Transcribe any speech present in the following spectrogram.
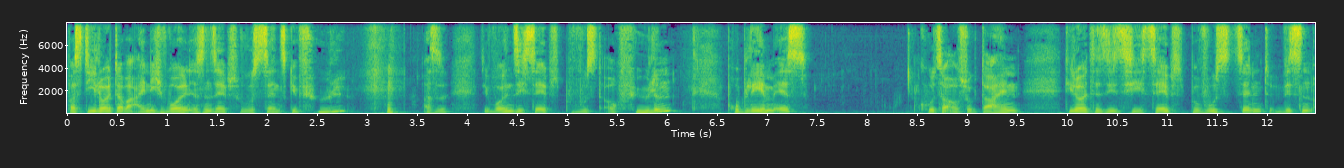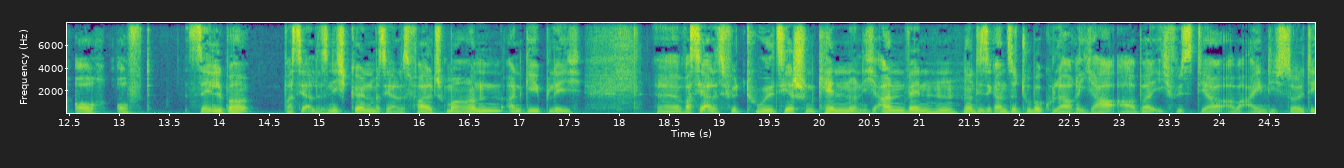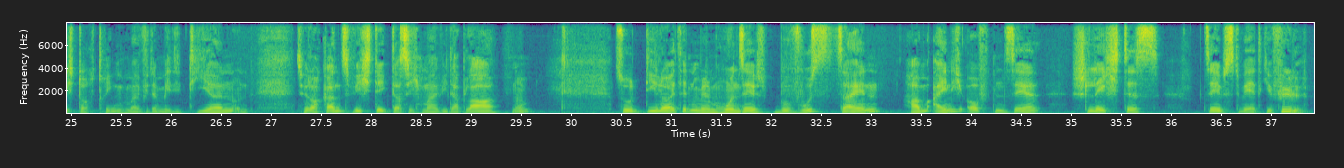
Was die Leute aber eigentlich wollen, ist ein Selbstbewusstseinsgefühl. Also sie wollen sich selbstbewusst auch fühlen. Problem ist, kurzer Ausflug dahin, die Leute, die sich selbst bewusst sind, wissen auch oft selber, was sie alles nicht können, was sie alles falsch machen, angeblich, äh, was sie alles für Tools ja schon kennen und nicht anwenden. Ne, diese ganze tuberkulare Ja, aber ich wüsste ja, aber eigentlich sollte ich doch dringend mal wieder meditieren und es wird auch ganz wichtig, dass ich mal wieder bla. Ne? So, die Leute mit einem hohen Selbstbewusstsein haben eigentlich oft ein sehr schlechtes Selbstwertgefühl.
